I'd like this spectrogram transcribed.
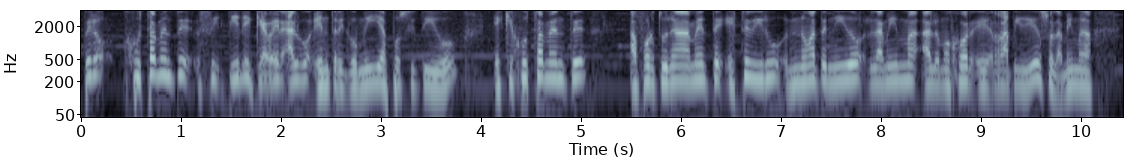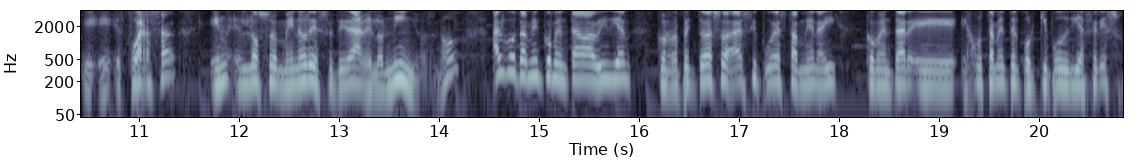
pero justamente si tiene que haber algo, entre comillas, positivo, es que justamente afortunadamente este virus no ha tenido la misma, a lo mejor, eh, rapidez o la misma eh, eh, fuerza en, los menores de edad, en los niños, ¿no? Algo también comentaba Vivian con respecto a eso, a ver si puedes también ahí comentar justamente el por qué podría ser eso.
